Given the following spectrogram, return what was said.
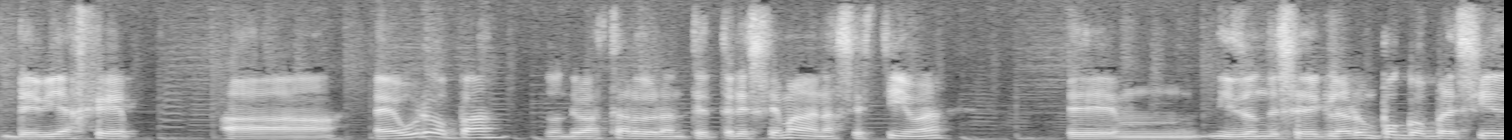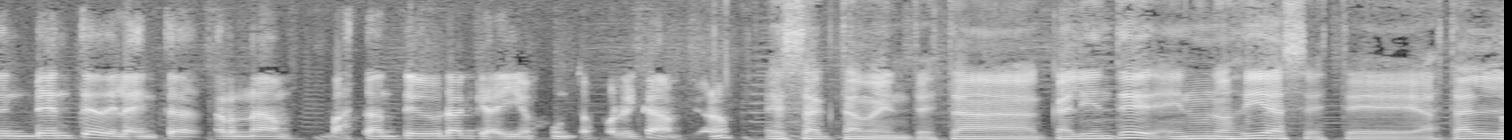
de viaje a, Europa, donde va a estar durante tres semanas, se estima, em, y donde se declaró un poco presidente de la interna bastante dura que hay en Juntos por el Cambio, ¿no? Exactamente, está caliente en unos días, este, hasta el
